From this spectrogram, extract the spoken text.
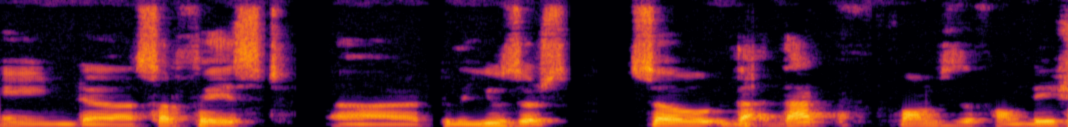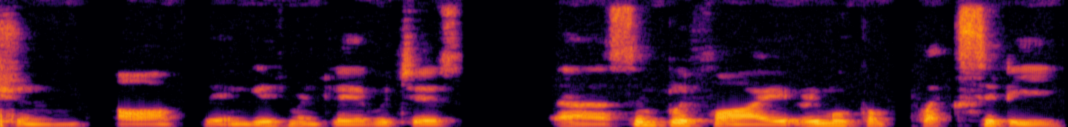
and uh, surfaced uh, to the users. So that, that forms the foundation of the engagement layer, which is uh, simplify, remove complexity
